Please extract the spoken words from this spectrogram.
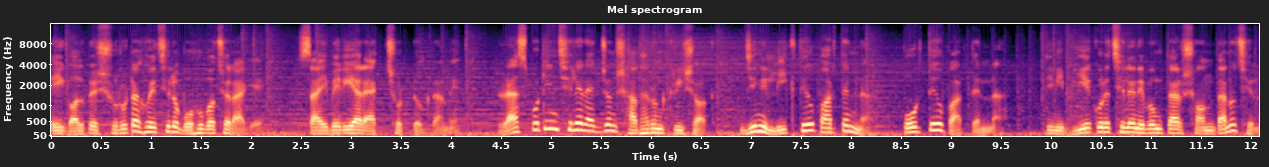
এই গল্পের শুরুটা হয়েছিল বহু বছর আগে, সাইবেরিয়ার এক ছোট্ট গ্রামে। রাসপুটিন ছিলেন একজন সাধারণ কৃষক, যিনি লিখতেও পারতেন না, পড়তেও পারতেন না। তিনি বিয়ে করেছিলেন এবং তার সন্তানও ছিল,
